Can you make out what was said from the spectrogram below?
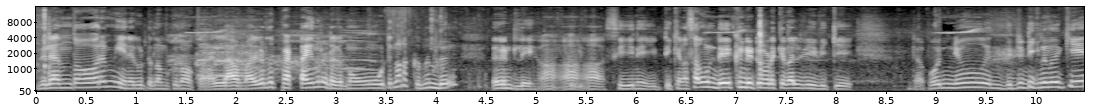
ഇതിലെന്തോരം മീനെ കിട്ടും നമുക്ക് നോക്കാം. എല്ലാവന്മാരും കിടന്ന് പെട്ടെന്ന് എടുക്കും നോട്ടി നടക്കുന്നുണ്ട്. കണ്ടില്ലേ? ആ ആ ആ സീന് ഇട്ടിക്കണ സൗണ്ട് കണ്ടിട്ട് ഇവിടെ നല്ല രീതിക്ക്. അപ്പോൾ പൊന്നു എന്തിട്ട് ഇട്ടിക്കണ നോക്കിയേ?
